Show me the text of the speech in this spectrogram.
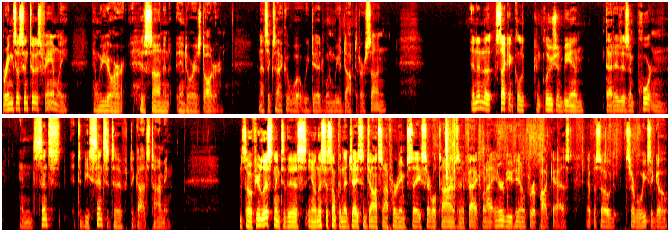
brings us into His family, and we are His son and, and or His daughter. And that's exactly what we did when we adopted our son. And then the second cl- conclusion being that it is important and sense to be sensitive to God's timing. So if you're listening to this, you know, this is something that Jason Johnson, I've heard him say several times. And in fact, when I interviewed him for a podcast episode several weeks ago,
